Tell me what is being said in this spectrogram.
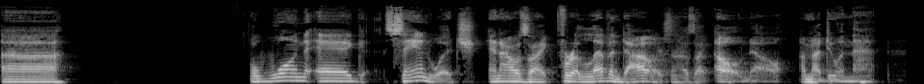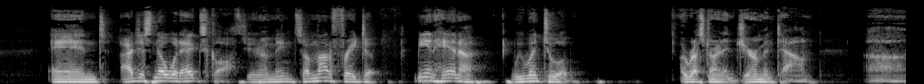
uh, a one egg sandwich, and I was like for eleven dollars, and I was like, oh no, I'm not doing that. And I just know what eggs cost. You know what I mean? So I'm not afraid to. Me and Hannah, we went to a a restaurant in Germantown. Uh,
